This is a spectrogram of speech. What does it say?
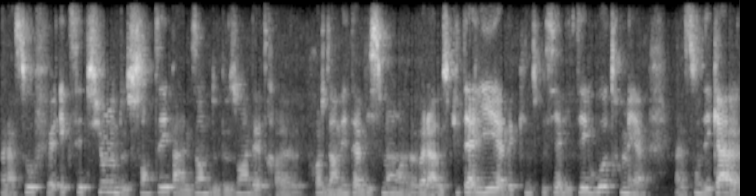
voilà, sauf exception de santé, par exemple, de besoin d'être euh, proche d'un établissement euh, voilà, hospitalier avec une spécialité ou autre, mais euh, ce sont des cas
